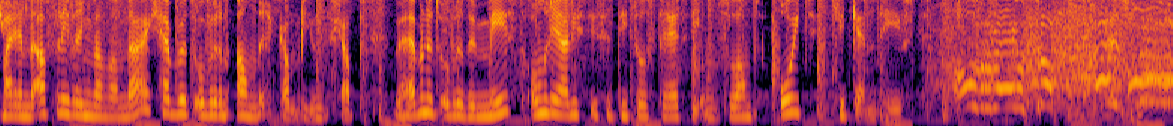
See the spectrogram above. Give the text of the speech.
Maar in de aflevering van vandaag hebben we het over een ander kampioenschap. We hebben het over de meest onrealistische titelstrijd die ons land ooit gekend heeft. Alderweireld trapt en scoort!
